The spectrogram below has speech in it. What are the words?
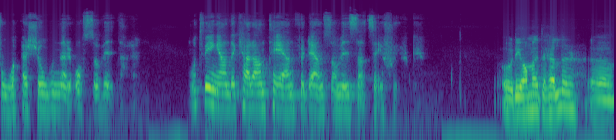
två personer och så vidare. Och tvingande karantän för den som visat sig sjuk. Och det har man inte heller eh,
